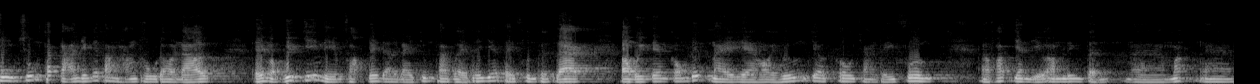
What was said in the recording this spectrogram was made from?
buông xuống tất cả những cái tâm hận thù đòi nợ để mà quyết chí niệm phật để đời này chúng ta về thế giới tây phương cực lạc. Và nguyện đem công đức này à, hồi hướng cho cô trần thị phương à, pháp danh diệu âm liên tịnh à, mất à,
